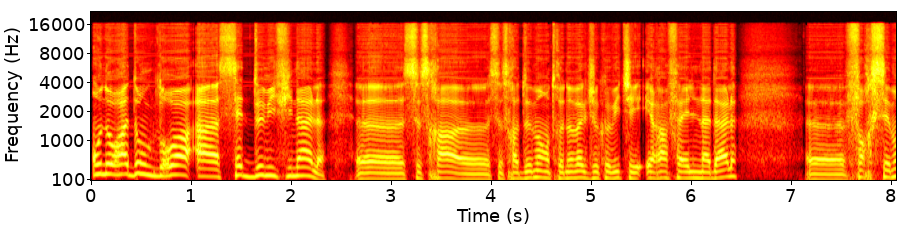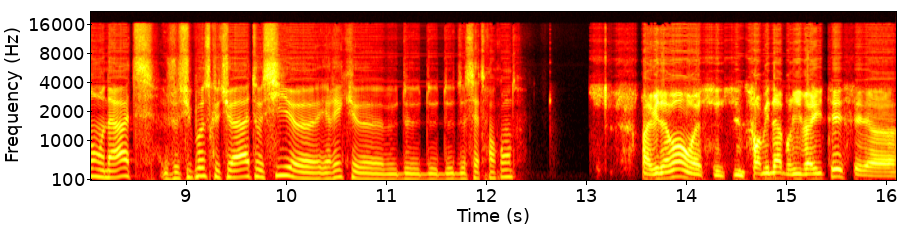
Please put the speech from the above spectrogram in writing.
On aura donc droit à cette demi-finale. Euh, ce, sera, euh, ce sera demain entre Novak Djokovic et, Rafael Nadal. forcément, on a hâte. Je suppose que tu as hâte aussi, Eric, de cette rencontre? Évidemment, c'est une formidable rivalité. Euh,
